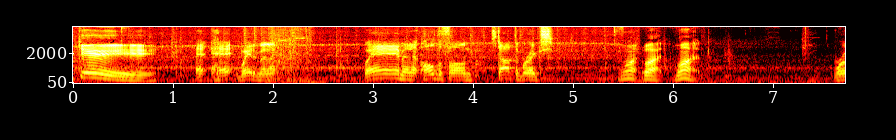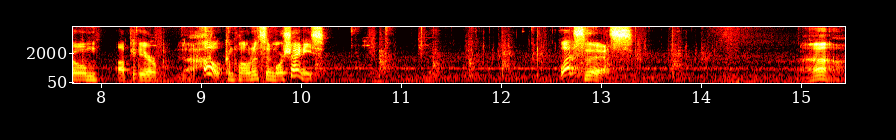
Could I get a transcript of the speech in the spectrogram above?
Okay. Hey, hey, wait a minute. Wait a minute. Hold the phone. Stop the brakes. What? What? What? Room up here. Ugh. Oh, components and more shinies. What's this? Oh.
